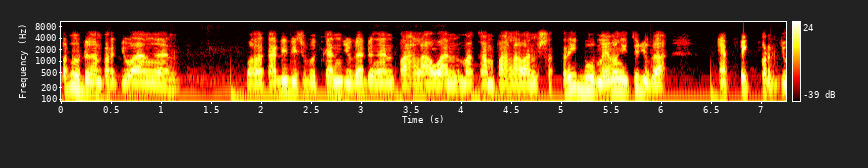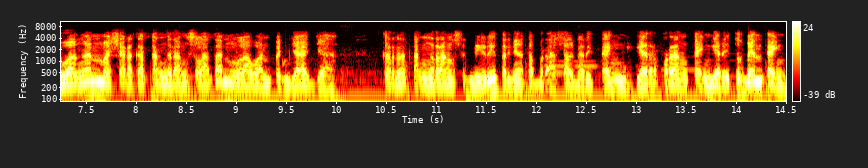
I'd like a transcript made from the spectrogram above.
penuh dengan perjuangan. Bahwa tadi disebutkan juga dengan pahlawan makam pahlawan seribu, memang itu juga epik perjuangan masyarakat Tangerang Selatan melawan penjajah. Karena Tangerang sendiri ternyata berasal dari Tengger perang. Tengger itu benteng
